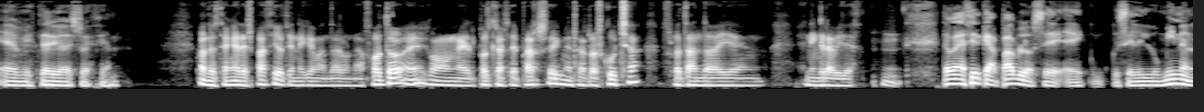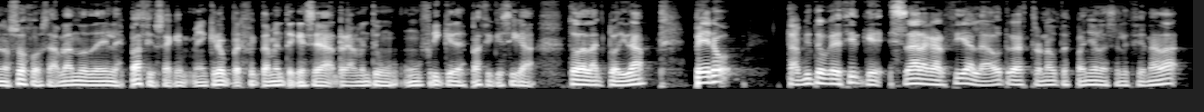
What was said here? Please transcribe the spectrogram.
el misterio de Suecia. Cuando esté en el espacio tiene que mandar una foto ¿eh? con el podcast de Parsec mientras lo escucha, flotando ahí en, ingravidez. Tengo que decir que a Pablo se, eh, se le iluminan los ojos hablando del espacio, o sea que me creo perfectamente que sea realmente un, un friki de espacio y que siga toda la actualidad, pero también tengo que decir que Sara García, la otra astronauta española seleccionada,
